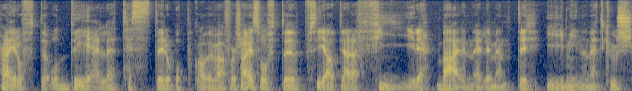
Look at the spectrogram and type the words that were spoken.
pleier ofte å dele tester og oppgaver hver for seg, så ofte sier jeg at det er fire bærende elementer i mine nettkurs.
